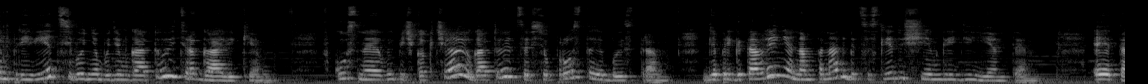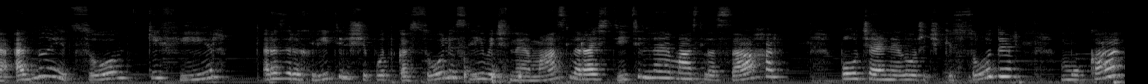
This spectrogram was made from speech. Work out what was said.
Всем привет! Сегодня будем готовить рогалики. Вкусная выпечка к чаю готовится все просто и быстро. Для приготовления нам понадобятся следующие ингредиенты. Это одно яйцо, кефир, разрыхлитель, щепотка соли, сливочное масло, растительное масло, сахар, пол чайной ложечки соды, мука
